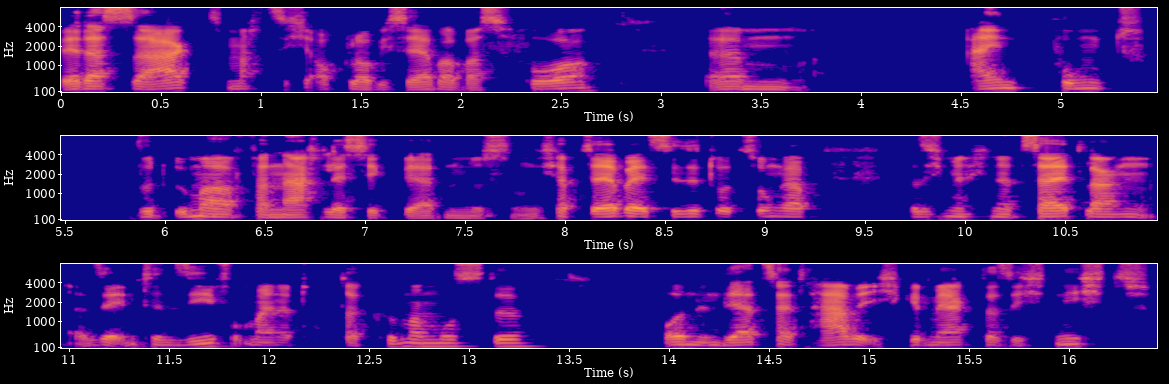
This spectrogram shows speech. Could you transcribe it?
Wer das sagt, macht sich auch, glaube ich, selber was vor. Ähm, ein Punkt wird immer vernachlässigt werden müssen. Ich habe selber jetzt die Situation gehabt, dass ich mich eine Zeit lang sehr intensiv um meine Tochter kümmern musste. Und in der Zeit habe ich gemerkt, dass ich nicht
